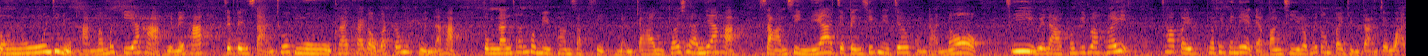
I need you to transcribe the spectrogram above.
ตรงนู้นที่หนูผ่านมาเมื่อกี้อะค่ะเห็นไหมคะจะเป็นสารชวดงูคล้ายๆกับวัดร่องขุนนะคะตรงนั้นท่านก็มีความศักดิ์สิทธิ์เหมือนกัน เพราะฉะนั้นเนี่ยค่ะสามสิ่งเนี้ยจะเป็นซิกเนเจอร์ของด่านนอก ที่เวลาเขาคิดว่าเฮ้ย ถ้าไปพระพิฆเนศเนี่ยบางทีเราไม่ต้องไปถึงต่างจังหวัด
